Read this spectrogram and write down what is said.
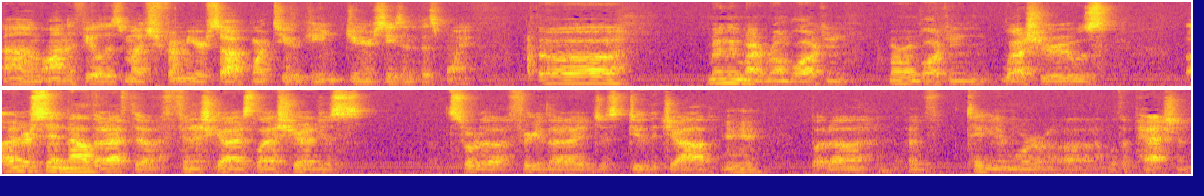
um, on the field as much from your sophomore to jun- junior season at this point? Uh, mainly my run blocking. My run blocking last year, it was. I understand now that I have to finish guys. Last year, I just sort of figured that I just do the job, hmm but uh, I've taken it more uh, with a passion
